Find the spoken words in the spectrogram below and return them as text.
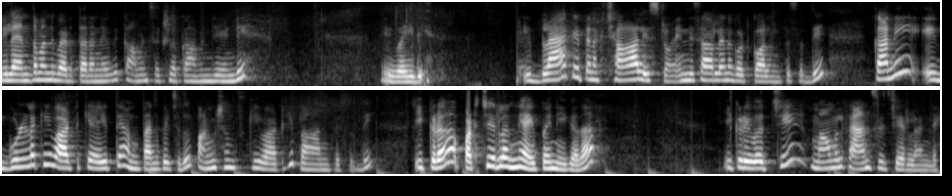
మీలో ఎంతమంది పెడతారనేది కామెంట్ సెక్షన్లో కామెంట్ చేయండి. ఇగో ఇది. ఈ బ్లాక్ అయితే నాకు చాలా ఇష్టం. ఎన్నిసార్లైనా కొట్టుకోవాలనిపిస్తుంది. కానీ ఈ గుళ్ళకి వాటికి అయితే అంత అనిపించదు. ఫంక్షన్స్కి వాటికి బాగా అనిపిస్తుంది. ఇక్కడ పట్టు చీరలు అన్నీ అయిపోయినాయి కదా. ఇక్కడ వచ్చి మామూలు ఫ్యాన్సీ చీరలు అండి.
